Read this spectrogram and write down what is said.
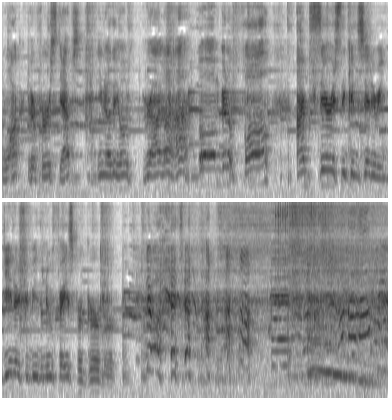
To walk their first steps? You know, the old, uh-huh, oh, I'm gonna fall. I'm seriously considering Dina should be the new face for Gerber. No.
